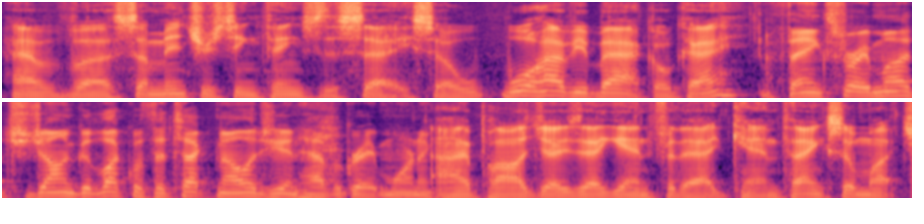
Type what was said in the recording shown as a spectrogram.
have uh, some interesting things to say. So we'll have you back. Okay. Thanks very much, John. Good luck with the technology, and have a great morning. I apologize again for that, Ken. Thanks so much.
